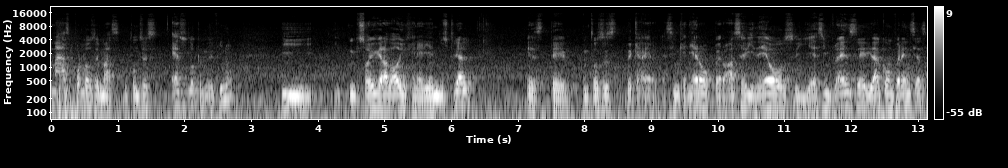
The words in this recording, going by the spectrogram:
más por los demás. Entonces, eso es lo que me defino. Y, y soy graduado de Ingeniería Industrial este, entonces, de que, a ver, es ingeniero, pero hace videos y es influencer y da conferencias.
